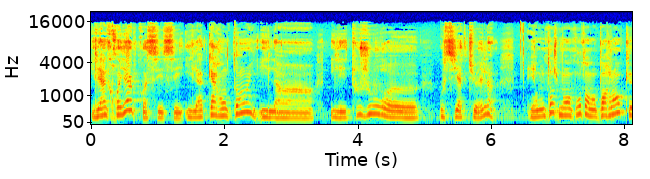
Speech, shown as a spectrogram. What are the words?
Il est incroyable, quoi. C'est, il a 40 ans, il, a, il est toujours euh, aussi actuel Et en même temps, je me rends compte en en parlant que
